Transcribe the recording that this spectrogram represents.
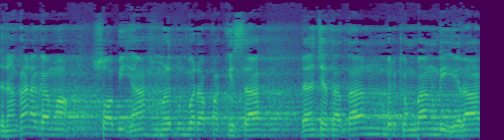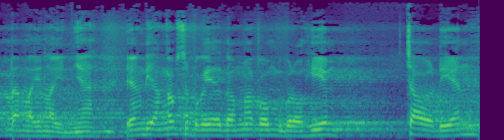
Sedangkan agama Sobiah menurut beberapa kisah dan catatan berkembang di Irak dan lain-lainnya yang dianggap sebagai agama kaum Ibrahim Chaldeans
